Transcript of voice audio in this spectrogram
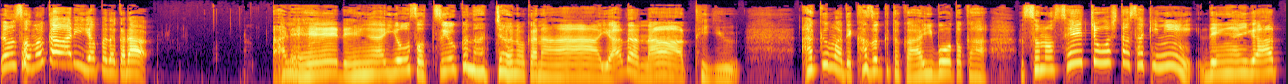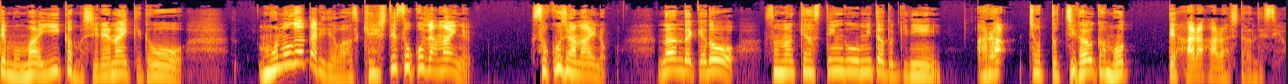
でもその代わり、やっぱだから、あれ、恋愛要素強くなっちゃうのかな？やだなっていう。あくまで家族とか相棒とか、その成長した先に恋愛があってもまあいいかもしれないけど、物語では決してそこじゃないのよ。そこじゃないの。なんだけど、そのキャスティングを見たときに、あら、ちょっと違うかもってハラハラしたんですよ。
